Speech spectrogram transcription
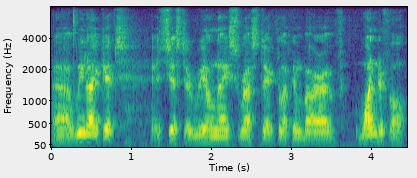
Uh, we like it. It's just a real nice rustic looking bar of wonderful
